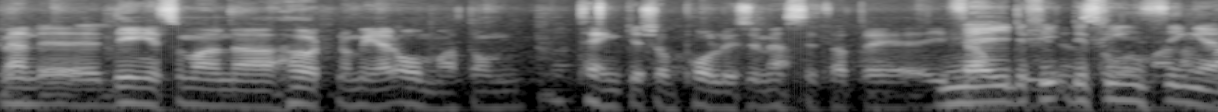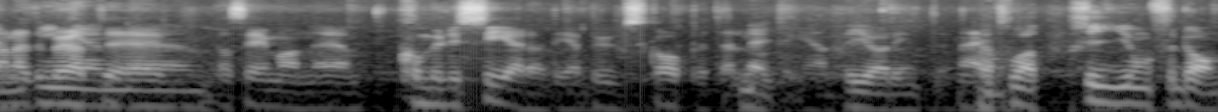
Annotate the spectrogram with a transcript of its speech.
Men eh, det är inget som man har hört något mer om, att de tänker så policymässigt att det i Nej, det fi- det finns man, ingen- Man har inte börjat, ingen, eh, eh, vad säger man, kommunicera det budskapet eller Nej, någonting än. det gör det inte. Nej. Jag tror att prion för dem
